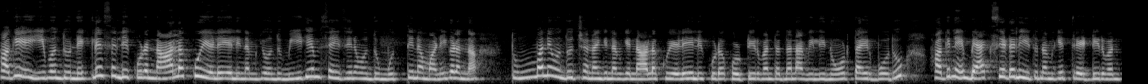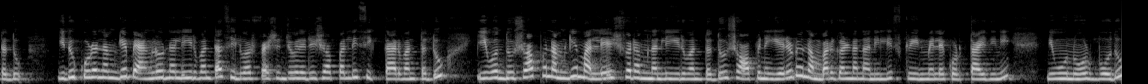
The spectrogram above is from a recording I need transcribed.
ಹಾಗೆ ಈ ಒಂದು ನೆಕ್ಲೆಸಲ್ಲಿ ಕೂಡ ನಾಲ್ಕು ಎಳೆಯಲ್ಲಿ ನಮಗೆ ಒಂದು ಮೀಡಿಯಂ ಸೈಜಿನ ಒಂದು ಮುತ್ತಿನ ಮಣಿಗಳನ್ನು ತುಂಬಾ ಒಂದು ಚೆನ್ನಾಗಿ ನಮಗೆ ನಾಲ್ಕು ಎಳೆಯಲ್ಲಿ ಕೂಡ ಕೊಟ್ಟಿರುವಂಥದ್ದನ್ನು ನಾವಿಲ್ಲಿ ನೋಡ್ತಾ ಇರ್ಬೋದು. ಹಾಗೆಯೇ ಬ್ಯಾಕ್ ಸೈಡಲ್ಲಿ ಇದು ನಮಗೆ ಥ್ರೆಡ್ ಇರುವಂಥದ್ದು. ಇದು ಕೂಡ ನಮಗೆ ಬ್ಯಾಂಗ್ಳೂರ್ನಲ್ಲಿ ಇರುವಂಥ ಸಿಲ್ವರ್ ಫ್ಯಾಷನ್ ಜ್ಯುವೆಲರಿ ಶಾಪಲ್ಲಿ ಸಿಗ್ತಾ ಇರುವಂಥದ್ದು. ಈ ಒಂದು ಶಾಪ್ ನಮಗೆ ಮಲ್ಲೇಶ್ವರಂನಲ್ಲಿ ಇರುವಂಥದ್ದು. ಶಾಪಿನ ಎರಡು ನಂಬರ್ಗಳನ್ನ ಇಲ್ಲಿ ಸ್ಕ್ರೀನ್ ಮೇಲೆ ಕೊಡ್ತಾ ಇದ್ದೀನಿ. ನೀವು ನೋಡ್ಬೋದು.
